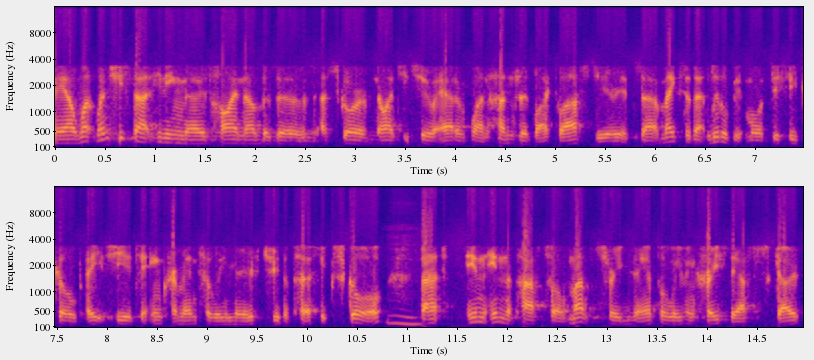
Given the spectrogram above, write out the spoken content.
now. Once you start hitting those high numbers of a score of 92 out of 100, like last year, it uh, makes it that little bit more difficult each year to incrementally move to the perfect score. Mm. But in in the past 12 months, for example, we've increased our scope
